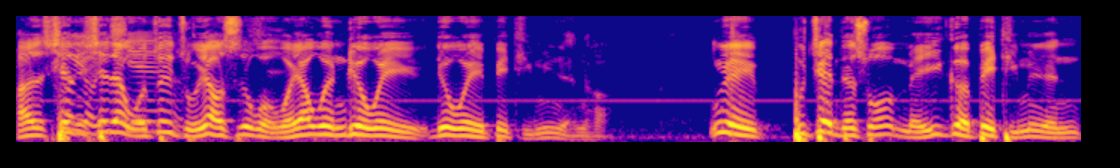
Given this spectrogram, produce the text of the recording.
啊，现在现在我最主要是我我要问六位六位被提名人哈，因为不见得说每一个被提名人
